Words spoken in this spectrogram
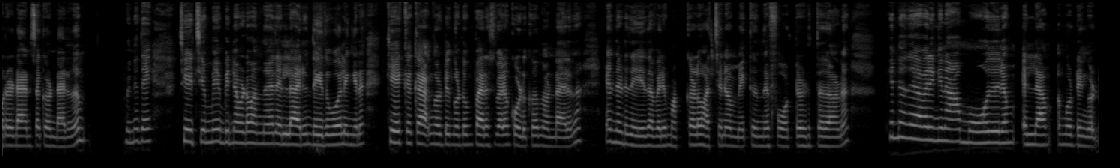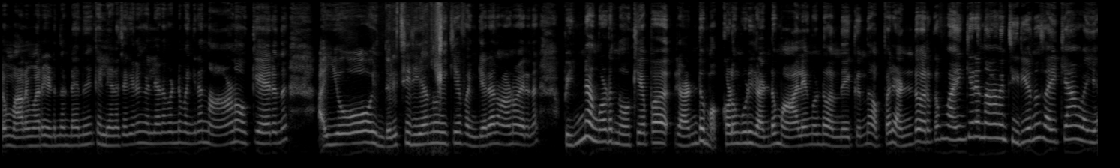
കുറേ ഡാൻസൊക്കെ ഉണ്ടായിരുന്നു. പിന്നെ ദേ ചേച്ചിയമ്മയും പിന്നെ അവിടെ വന്നവരെല്ലാവരും ദേ ഇതുപോലെ ഇങ്ങനെ കേക്കൊക്കെ അങ്ങോട്ടും ഇങ്ങോട്ടും പരസ്പരം കൊടുക്കുന്നുണ്ടായിരുന്നു. എന്നിട്ട് ദേ അവർ മക്കളും അച്ഛനും അമ്മയൊക്കെ നിന്ന് ഫോട്ടോ എടുത്തതാണ്. പിന്നെ അത് അവരിങ്ങനെ ആ മോതിരം എല്ലാം അങ്ങോട്ടും ഇങ്ങോട്ടും മാറി മാറി ഇടുന്നുണ്ടായിരുന്നു. കല്യാണ ചെക്കനും കല്യാണ പെണ്ണും ഭയങ്കര നാണമൊക്കെ ആയിരുന്നു. അയ്യോ എന്തൊരു ചിരിയാന്ന് നോക്കിയാൽ ഭയങ്കര നാണമായിരുന്നു. പിന്നെ അങ്ങോട്ട് നോക്കിയപ്പോൾ രണ്ട് മക്കളും കൂടി രണ്ട് മാലയും കൊണ്ട് വന്നേക്കുന്നു. അപ്പോൾ രണ്ടുപേർക്കും ഭയങ്കര നാണം. ചിരിയൊന്നും സഹിക്കാൻ വയ്യ.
